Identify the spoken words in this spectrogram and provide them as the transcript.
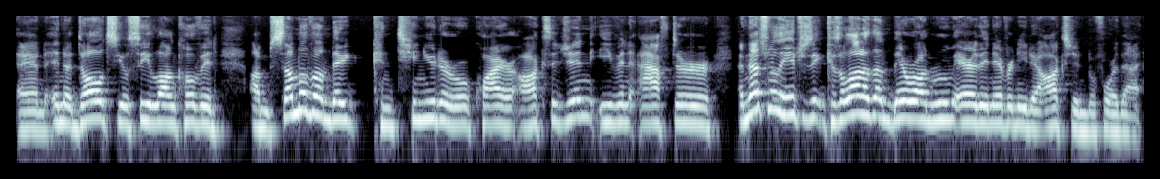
And in adults, you'll see long COVID. Um, some of them, they continue to require oxygen even after. And that's really interesting because a lot of them, they were on room air. They never needed oxygen before that.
